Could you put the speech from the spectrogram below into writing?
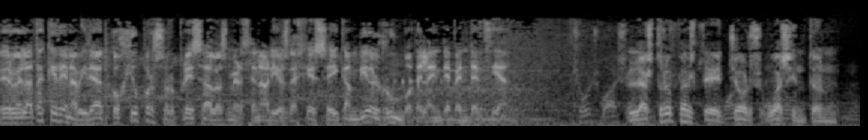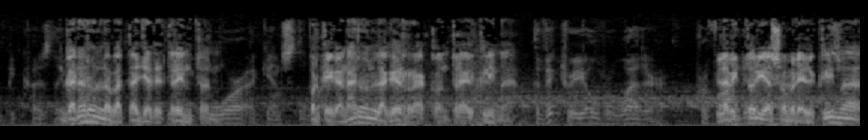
Pero el ataque de Navidad cogió por sorpresa a los mercenarios de Hesse y cambió el rumbo de la independencia. Las tropas de George Washington Ganaron la batalla de Trenton porque ganaron la guerra contra el clima. La victoria sobre el clima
